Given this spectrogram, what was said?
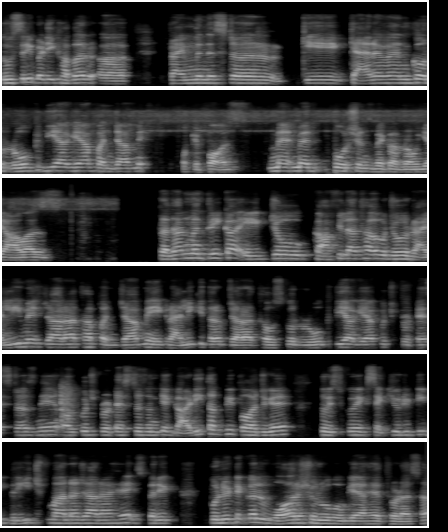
दूसरी बड़ी खबर प्राइम मिनिस्टर के कैरावैन को रोक दिया गया पंजाब में। ओके पॉज मैं मैं पोर्शन में कर रहा हूँ, ये आवाज़। प्रधानमंत्री का एक जो काफिला था, वो जो रैली में जा रहा था, पंजाब में एक रैली की तरफ़ जा रहा था, उसको रोक दिया गया। कुछ प्रोटेस्टर्स ने और कुछ प्रोटेस्टर्स उनके गाड़ी तक भी पहुँच गए तो इसको एक सिक्योरिटी ब्रीच माना जा रहा है। इस पर एक पॉलिटिकल वॉर शुरू हो गया है थोड़ा सा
